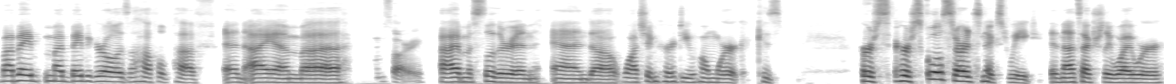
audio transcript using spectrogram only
My baby, my baby girl is a Hufflepuff, and I am uh I'm sorry. I'm a Slytherin, and uh, watching her do homework because her her school starts next week, and that's actually why we're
